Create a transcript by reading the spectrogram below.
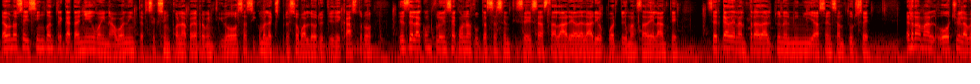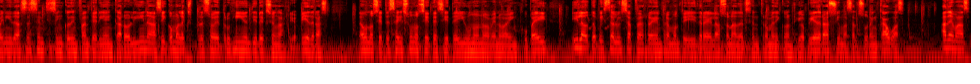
La 165 entre Cataño y Guaynabo en la intersección con la PR22, así como el expreso Valdoriotti de Castro, desde la confluencia con la ruta 66 hasta el área del aeropuerto y más adelante, cerca de la entrada al túnel Minillas en Santurce. El ramal 8 y la avenida 65 de Infantería en Carolina, así como el expreso de Trujillo en dirección a Río Piedras, la 176, 177 y 199 en Cupey y la autopista Luisa Ferré entre Montelledre y la zona del Centro Médico en Río Piedras y más al sur en Caguas. Además,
